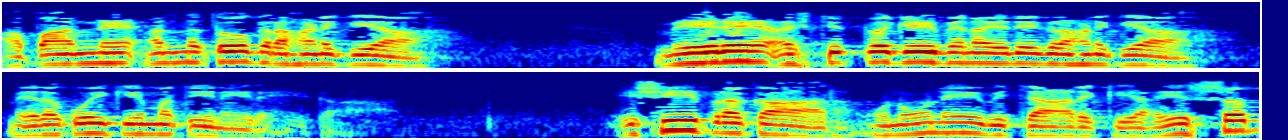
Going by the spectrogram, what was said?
अपान ने अन्न तो ग्रहण किया, मेरे अस्तित्व के बिना यदि ग्रहण किया मेरा कोई कीमत ही नहीं रहेगा। इसी प्रकार उन्होंने विचार किया, ये सब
